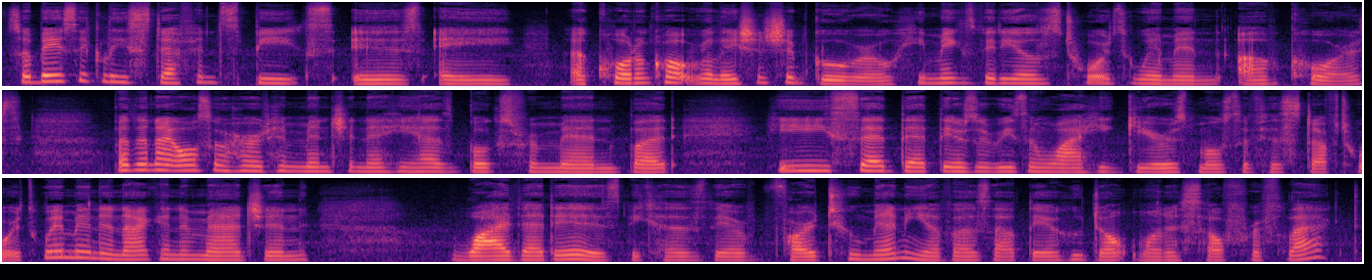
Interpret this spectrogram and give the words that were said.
So basically Stephan Speaks is a, a quote unquote relationship guru. He makes videos towards women, of course. But then I also heard him mention that he has books for men, but he said that there's a reason why he gears most of his stuff towards women and I can imagine why that is because there are far too many of us out there who don't want to self-reflect.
